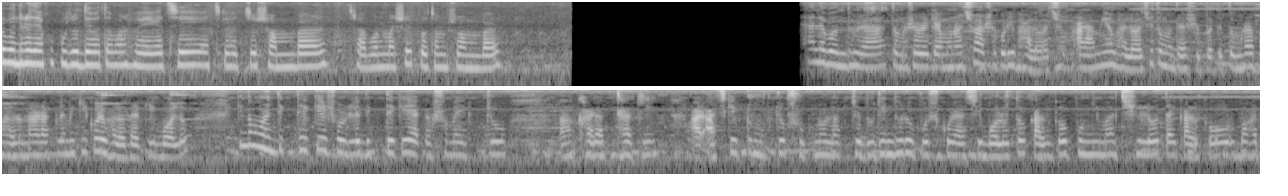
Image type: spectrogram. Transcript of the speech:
তো বন্ধুরা দেখো পুজোর দেওয়া তো আমার হয়ে গেছে। আজকে হচ্ছে সোমবার, শ্রাবণ মাসের প্রথম সোমবার। হ্যালো বন্ধুরা, তোমরা সবাই কেমন আছো? আশা করি ভালো আছো। আর আমিও ভালো আছি তোমাদের আশীর্বাদে। তোমরা ভালো না রাখলে আমি কী করে ভালো থাকি বলো? কিন্তু মনের দিক থেকে, শরীরের দিক থেকে এক এক সময় একটু খারাপ থাকি। আর আজকে একটু মুখ চোখ শুকনো লাগছে। দুদিন ধরে উপোস করে আছি, বলো তো? কালকেও পূর্ণিমা ছিল, তাই কালকেও ভাত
